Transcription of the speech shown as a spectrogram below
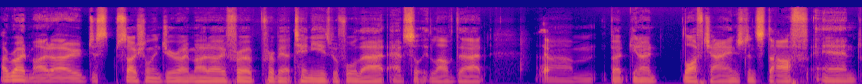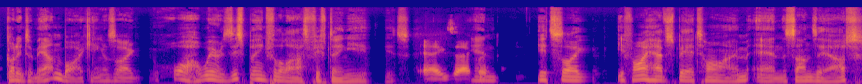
I rode moto, just social enduro moto for for about ten years before that. Absolutely loved that. Yep. Um, but you know, life changed and stuff, and got into mountain biking. I was like, oh, where has this been for the last 15 years? Yeah, exactly. And it's like, if I have spare time and the sun's out,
